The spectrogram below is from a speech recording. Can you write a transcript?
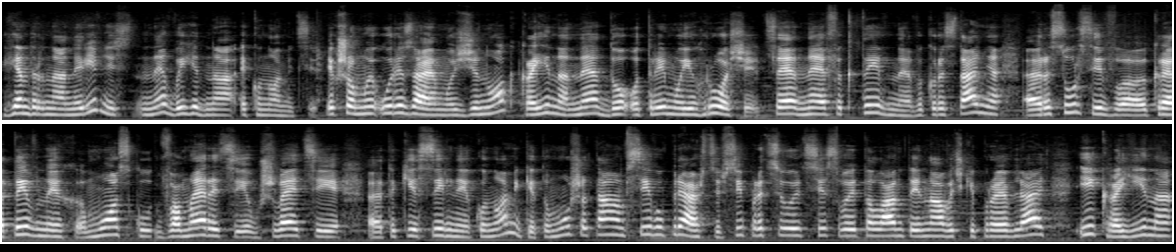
Гендерна нерівність не вигідна економіці. Якщо ми урізаємо жінок, країна не доотримує гроші. Це неефективне використання е, ресурсів е, креативних мозку в Америці, в Швеції е, такі сильні економіки, тому що там всі в упряжці, всі працюють, всі свої таланти і навички проявляють, і країна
